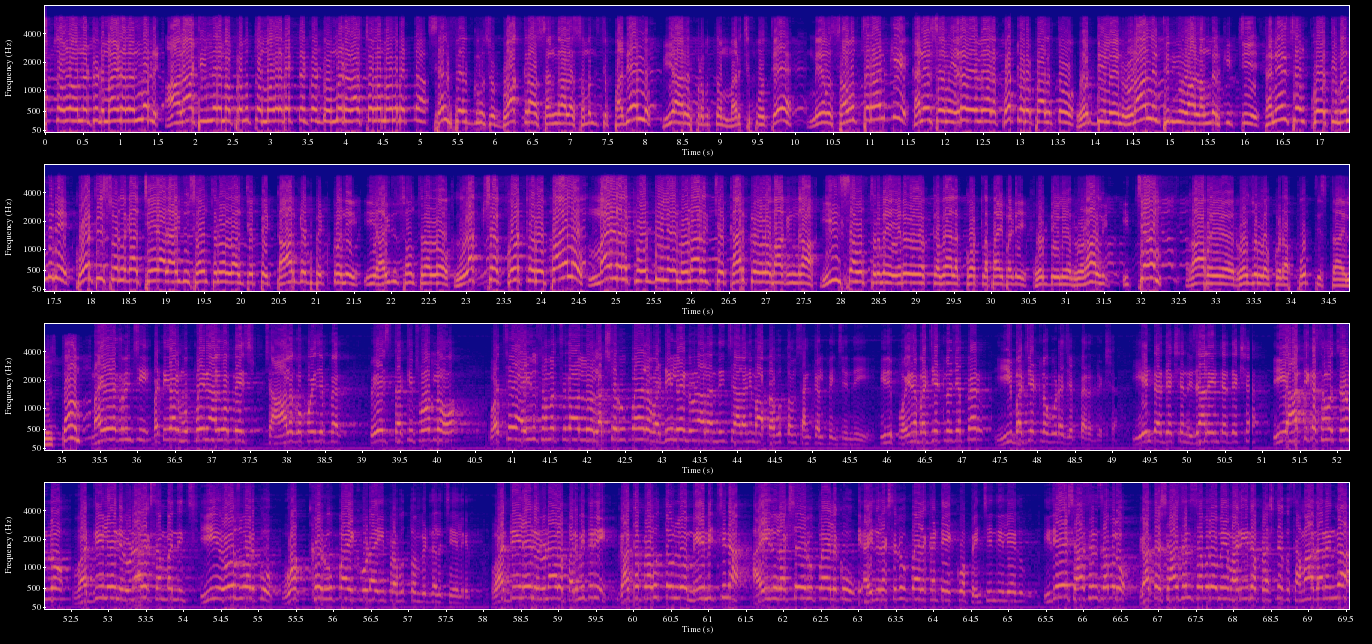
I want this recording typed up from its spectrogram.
రాష్ట్రంలో ఉన్నటువంటి మహిళలందరినీ ఆనాటి ఇందిరమ్మ ప్రభుత్వం మొదలుపెట్టినటువంటి ఉమ్మడి రాష్ట్రంలో మొదలుపెట్టిన సెల్ఫ్ హెల్ప్ గ్రూప్స్ డ్వాక్రా సంఘాలకు సంబంధించి పదేళ్ళు బీఆర్ఎస్ ప్రభుత్వం మర్చిపోతే మేము సంవత్సరానికి కనీసం ఇరవై వేల కోట్ల రూపాయలతో వడ్డీ లేని రుణాలను తిరిగి వాళ్ళందరికీ ఇచ్చి కనీసం కోటి మందిని కోటీశ్వరులుగా చేయాలి ఐదు సంవత్సరాల్లో అని చెప్పి టార్గెట్ పెట్టుకొని ఈ ఐదు సంవత్సరాల్లో లక్ష కోట్ల రూపాయలు మహిళలకు వడ్డీ లేని రుణాలు ఇచ్చే కార్యక్రమంలో భాగంగా ఈ సంవత్సరమే ఇరవై ఒక్క వేల కోట్ల పైబడి వడ్డీ లేని రుణాలు ఇచ్చాం. రాబోయే రోజుల్లో కూడా పూర్తి స్థాయిలో ఇస్తాం. మహిళల గురించి బట్టి గారు ముప్పై నాలుగో పేజ్ చాలా గొప్పగా చెప్పారు. పేజ్ థర్టీ ఫోర్లో వచ్చే ఐదు సంవత్సరాల్లో లక్ష రూపాయల వడ్డీ లేని రుణాలు అందించాలని మా ప్రభుత్వం సంకల్పించింది. ఇది పోయిన బడ్జెట్లో చెప్పారు. ఈ బడ్జెట్లో కూడా చెప్పారు అధ్యక్ష. ఏంటి అధ్యక్ష? నిజాలు ఏంటి అధ్యక్ష? ఈ ఆర్థిక సంవత్సరంలో వడ్డీ లేని రుణాలకు సంబంధించి ఈ రోజు వరకు ఒక్క రూపాయి కూడా ఈ ప్రభుత్వం విడుదల చేయలేదు. వడ్డీ లేని రుణాల పరిమితిని గత ప్రభుత్వంలో మేమిచ్చిన ఐదు లక్షల రూపాయలకు ఐదు లక్షల రూపాయల కంటే ఎక్కువ పెంచింది లేదు. ఇదే శాసనసభలో గత శాసనసభలో మేము అడిగిన ప్రశ్నకు సమాధానంగా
